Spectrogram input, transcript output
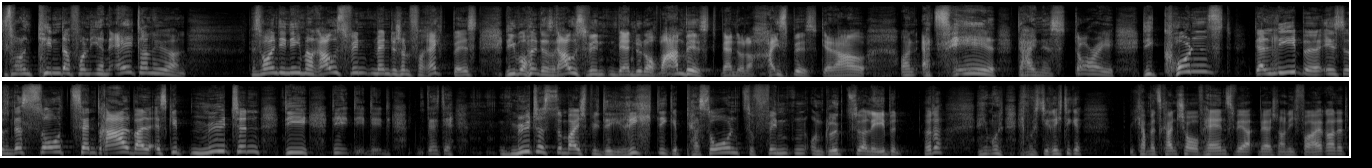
Das wollen Kinder von ihren Eltern hören. Das wollen die nicht mal rausfinden, wenn du schon verreckt bist. Die wollen das rausfinden, während du noch warm bist, während du noch heiß bist. Genau. Und erzähl deine Story. Die Kunst der Liebe ist es. Und das ist so zentral, weil es gibt Mythen, die, die, die, die Mythos zum Beispiel, die richtige Person zu finden und Glück zu erleben. Oder? Ich muss, ich muss die richtige, ich habe jetzt keinen Show of Hands, wer, wer ist noch nicht verheiratet?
